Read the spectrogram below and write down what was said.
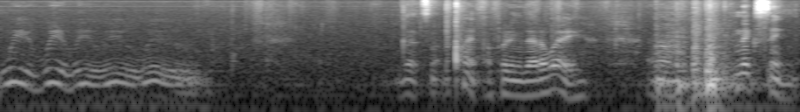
Woo, woo, woo, woo, woo. That's not the point. I'm putting that away. Um, next thing,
